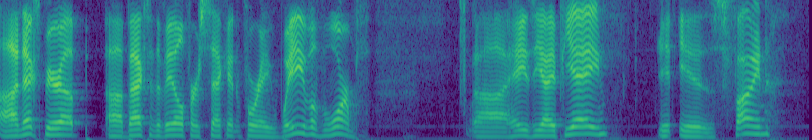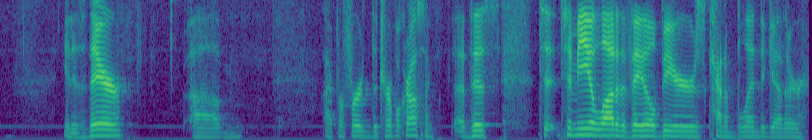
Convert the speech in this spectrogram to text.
Uh, next beer up, uh, back to the Veil for a second for a wave of warmth. Uh, hazy IPA. It is fine. It is there. Um, I preferred the Triple Crossing. Uh, this, to, to me, a lot of the Veil beers kind of blend together.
